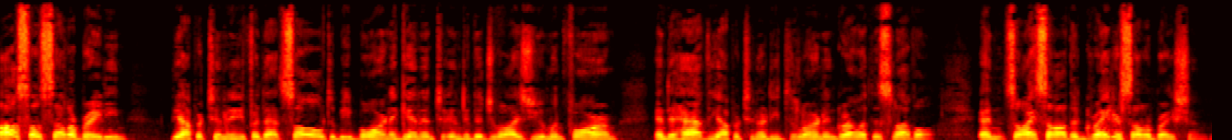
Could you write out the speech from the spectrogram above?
also celebrating the opportunity for that soul to be born again into individualized human form and to have the opportunity to learn and grow at this level. And so I saw the greater celebration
